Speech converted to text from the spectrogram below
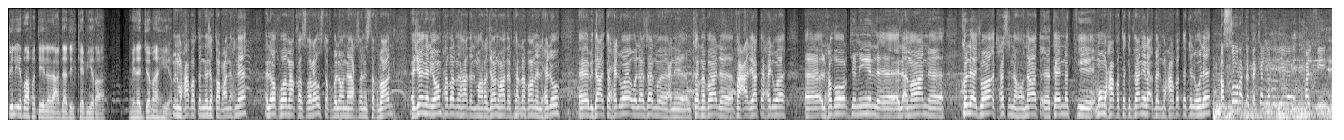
بالإضافة إلى الأعداد الكبيرة من الجماهير. من محافظة النجف طبعا إحنا الأخوة ما قصروا واستقبلونا أحسن استقبال. اجينا اليوم حضرنا هذا المهرجان وهذا الكرنفال الحلو. آه، بدايته حلوة ولا زال يعني كرنفال آه، فعالياته حلوة. آه، الحضور جميل الأمان كل أجواء تحس إنه هناك كأنك في مو محافظتك الثانية لا بل محافظتك الأولى. الصورة تتكلم اللي خلفي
